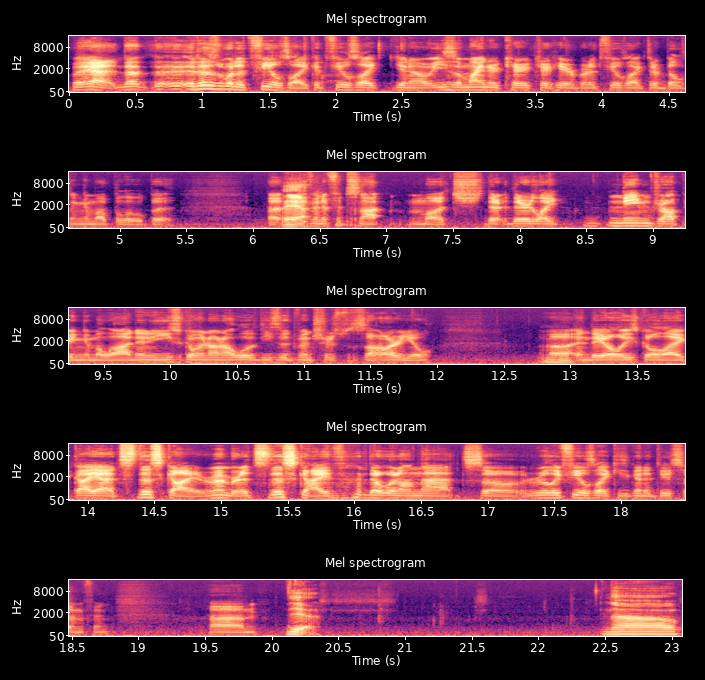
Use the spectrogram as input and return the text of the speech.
But yeah, that it is what it feels like. It feels like you know he's a minor character here, but it feels like they're building him up a little bit. Uh, Yeah. Even if it's not much, they're they're like name dropping him a lot, and he's going on all of these adventures with Zahariel. Uh, Mm. and they always go like, "Oh yeah, it's this guy." Remember, it's this guy that went on that. So it really feels like he's gonna do something. Um, Yeah. No.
